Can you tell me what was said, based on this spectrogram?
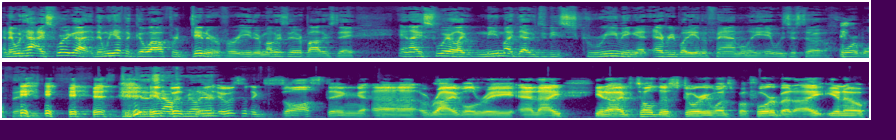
and I would ha- I swear to God, then we have to go out for dinner for either Mother's Day or Father's Day, and I swear, like me and my dad would just be screaming at everybody in the family. It was just a horrible thing. Did, it sound was, familiar? It was an exhausting uh, rivalry, and I, you know, I've told this story once before, but I, you know,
